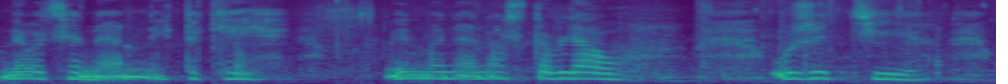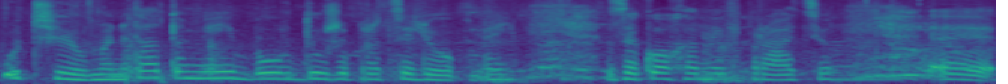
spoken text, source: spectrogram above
неоціненний такий. Він мене наставляв у житті, учив мене. Тато мій був дуже працелюбний, закоханий в працю, е,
